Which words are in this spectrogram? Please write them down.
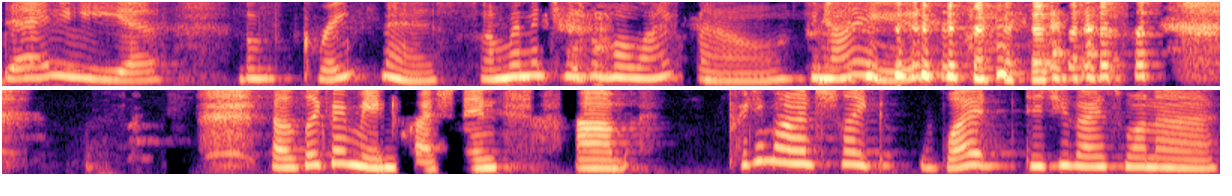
day of greatness. I'm gonna change my whole life now. Nice. that was like my main question. Um, pretty much like, what did you guys want to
